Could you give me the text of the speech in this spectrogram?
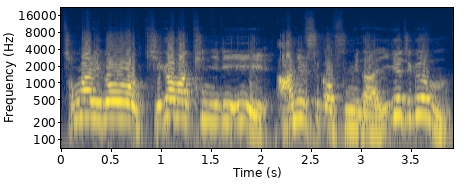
정말 이거 기가 막힌 일이 아닐 수가 없습니다. 이게 지금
